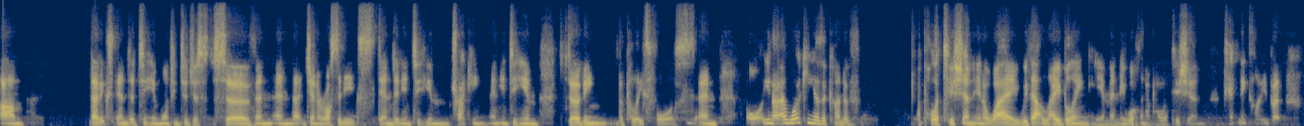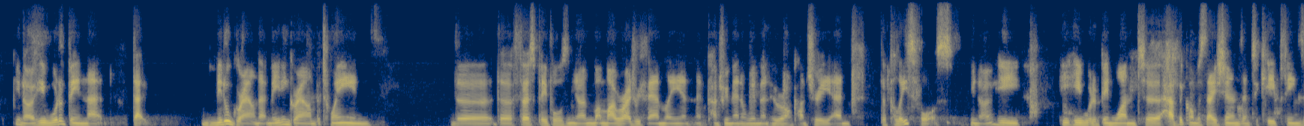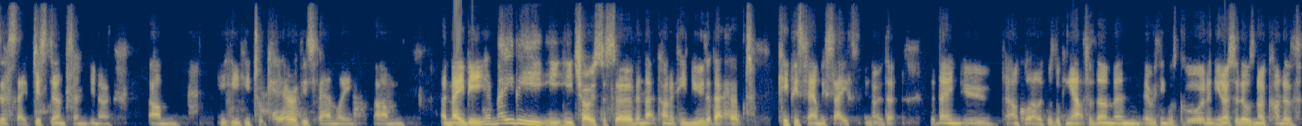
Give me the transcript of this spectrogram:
um, that extended to him wanting to just serve and, and that generosity extended into him tracking and into him serving the police force and, or, you know, and working as a kind of a politician in a way without labeling him. And he wasn't a politician technically, but, you know, he would have been that, that middle ground, that meeting ground between the the First Peoples, you know, my, Wiradjuri family and, and country men and women who are on country and the police force. You know, he he, he would have been one to have the conversations and to keep things at a safe distance. And you know, um, he, he he took care of his family. Um, and maybe you know, maybe he he chose to serve, and that kind of he knew that that helped keep his family safe. You know that that they knew that Uncle Alec was looking out for them and everything was good, and you know, so there was no kind of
